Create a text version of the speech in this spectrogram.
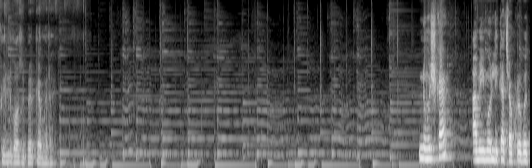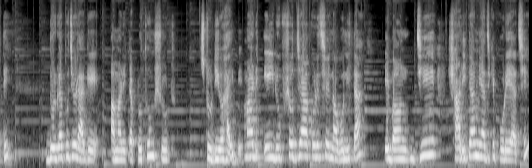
ফিল্ড গসিপের ক্যামেরায়। নমস্কার, আমি মল্লিকা চক্রবর্তী। দুর্গাপুজোর আগে আমার এটা প্রথম শ্যুট স্টুডিও হাইবে আমার এই রূপসজ্জা করেছে নবনীতা এবং যে শাড়িটা আমি আজকে পরে আছি,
